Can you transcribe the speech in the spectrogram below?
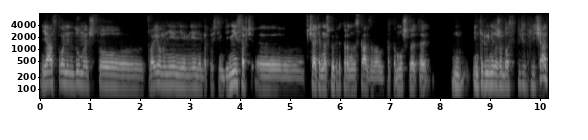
я склонен думать, что твое мнение, мнение, допустим, Дениса в, э, в чате в нашей группе, который он высказывал, потому что это интервью не должно было случиться сейчас,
